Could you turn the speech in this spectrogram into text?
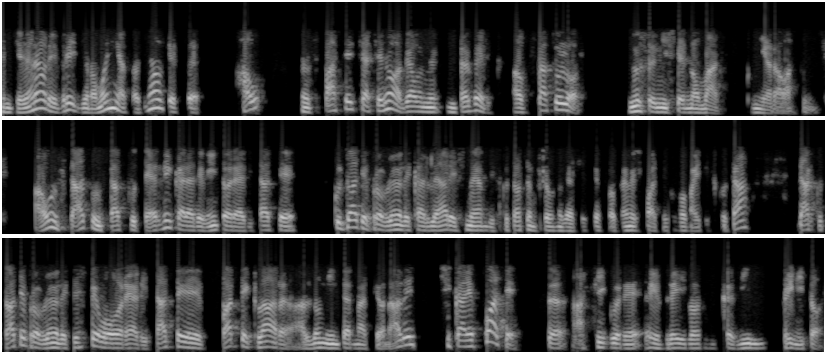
în general evrei din România sau din alte țări au în spate ceea ce nu aveau în interbelic, au statul lor. Nu sunt niște nomazi, cum erau atunci. Au un stat, un stat puternic care a devenit o realitate cu toate problemele care le are și noi am discutat împreună de aceste probleme și poate că vom mai discuta, dar cu toate problemele este o realitate foarte clară al lumii internaționale și care poate să asigure evreilor un cămin primitor.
